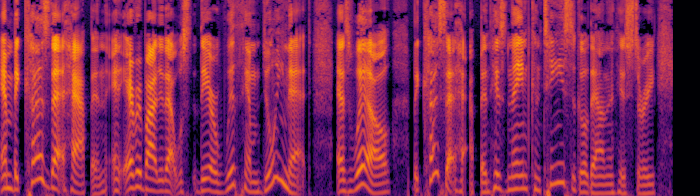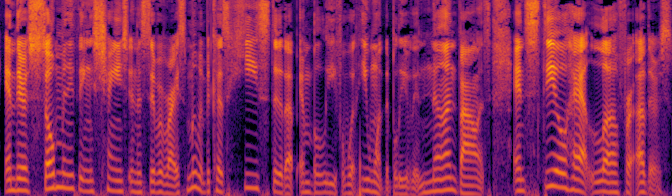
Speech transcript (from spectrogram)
And because that happened, and everybody that was there with him doing that as well, because that happened, his name continues to go down in history. And there's so many things changed in the civil rights movement because he stood up and believed for what he wanted to believe in nonviolence and still had love for others.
